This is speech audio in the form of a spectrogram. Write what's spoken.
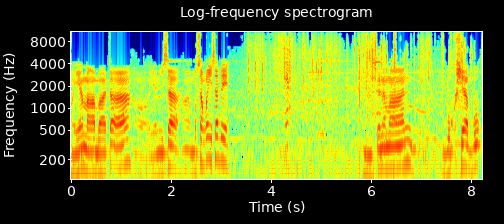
Oh, yan mga bata, ah. Oh, yan isa. Ah, buksan ko isa, be. Ito naman, book siya, book.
